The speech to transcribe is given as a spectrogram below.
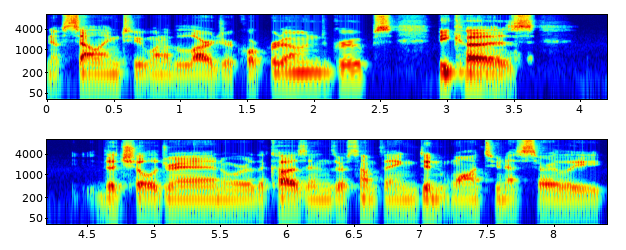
you know selling to one of the larger corporate owned groups because the children or the cousins or something didn't want to necessarily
